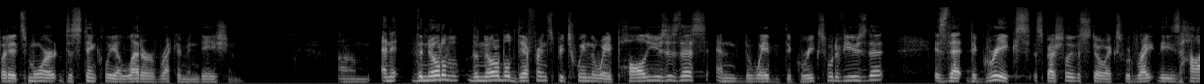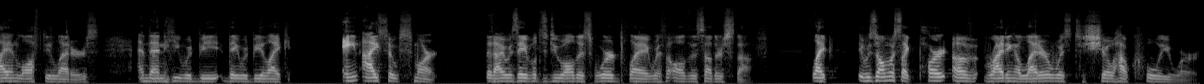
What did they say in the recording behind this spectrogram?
but it's more distinctly a letter of recommendation. Um, and it, the, notable, the notable difference between the way Paul uses this and the way that the Greeks would have used it is that the Greeks, especially the Stoics, would write these high and lofty letters, and then he would be, they would be like, "Ain't I so smart that I was able to do all this wordplay with all this other stuff?" Like it was almost like part of writing a letter was to show how cool you were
